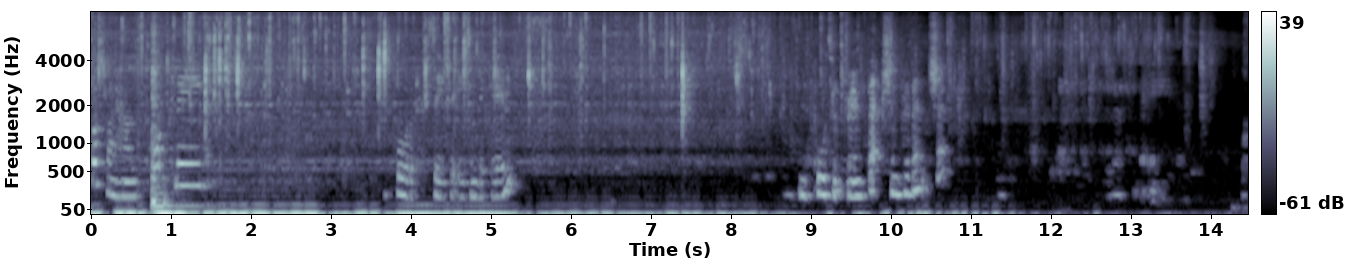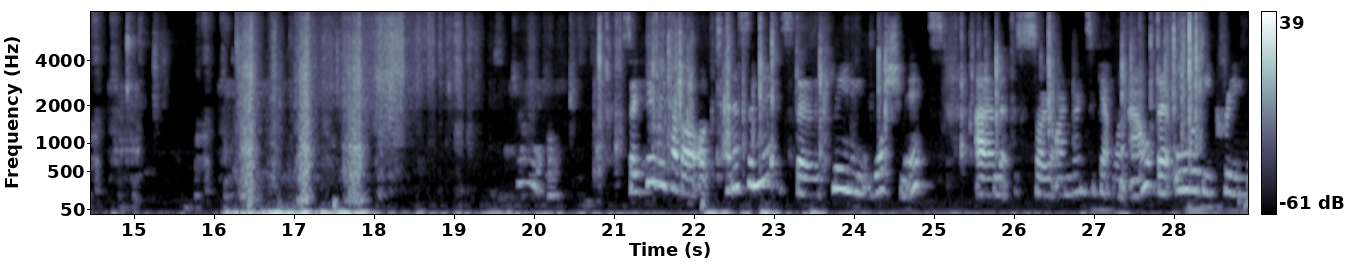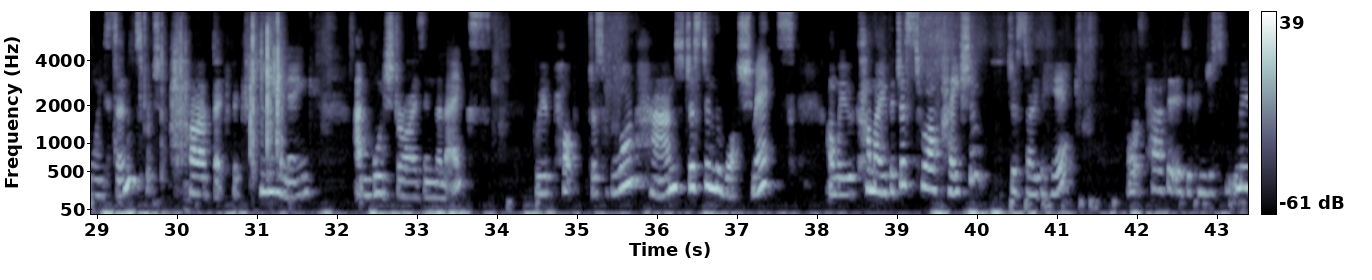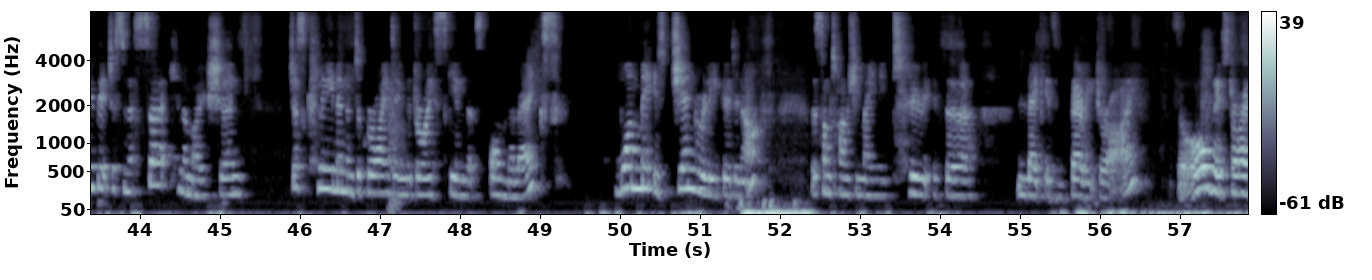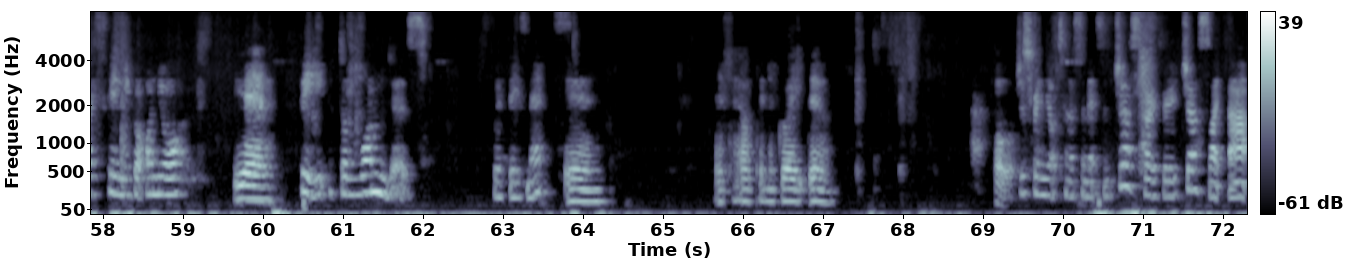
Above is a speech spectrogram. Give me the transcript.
Wash my hands properly before the procedure even begins. Important for infection prevention. Lovely. Dry it off. So here we have our octenisan mitts, the cleaning wash mitts. Um, so I'm going to get one out. They're already pre-moistened, which are perfect for cleaning and moisturising the legs. We would pop just one hand just in the wash mitts and we would come over just to our patient, just over here. And what's perfect is we can just move it just in a circular motion, just cleaning and debriding the dry skin that's on the legs. One mitt is generally good enough, but sometimes you may need two if the leg is very dry. So all this dry skin you've got on your Yeah, feet does wonders with these mitts. yeah. It's helping a great deal. But just bring the octenisan mitts and just go through just like that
